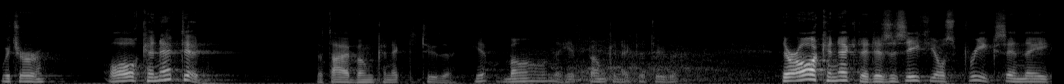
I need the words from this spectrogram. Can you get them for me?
which are all connected. The thigh bone connected to the hip bone, the hip bone connected to the. They're all connected as Ezekiel speaks, and they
